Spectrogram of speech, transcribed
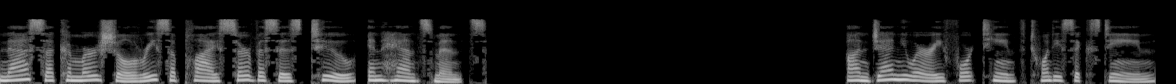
NASA Commercial Resupply Services 2 – Enhancements On January 14, 2016,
